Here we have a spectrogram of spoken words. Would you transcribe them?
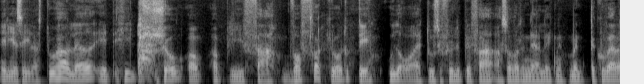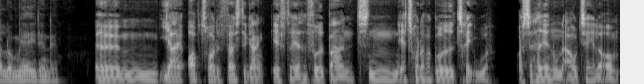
Elias Elers, du har jo lavet et helt show om at blive far. Hvorfor gjorde du det, udover at du selvfølgelig blev far, og så var det nærliggende? Men der kunne være, der lå mere i det end det. Øhm, jeg optrådte første gang, efter jeg havde fået et barn. Sådan, jeg tror, der var gået tre uger. Og så havde jeg nogle aftaler om,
